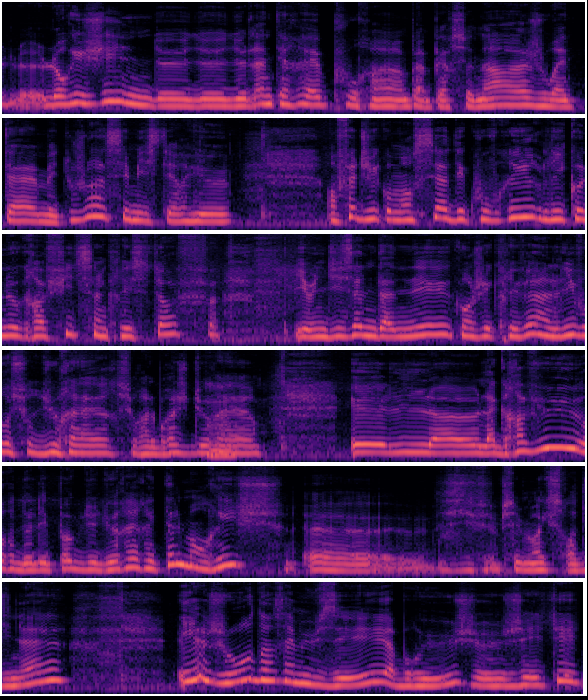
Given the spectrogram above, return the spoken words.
l'origine de, l'intérêt pour un, un, personnage ou un thème est toujours assez mystérieux. En fait, j'ai commencé à découvrir l'iconographie de Saint-Christophe il y a une dizaine d'années quand j'écrivais un livre sur Durer, sur Albrecht Dürer. Mmh. Et la, gravure de l'époque de Durer est tellement riche, euh, absolument extraordinaire. Et un jour, dans un musée à Bruges, j'ai été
